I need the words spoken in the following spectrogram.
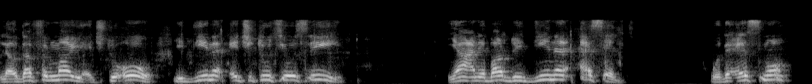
لو داب في المية H 2 O يدينا اتش 2 سي أو 3 يعني برضو يدينا acid وده اسمه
